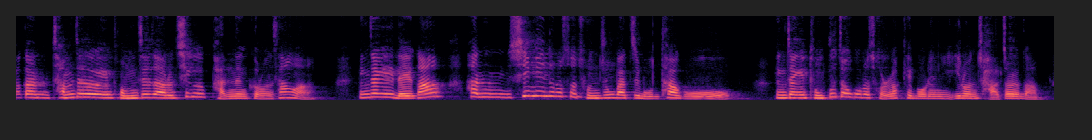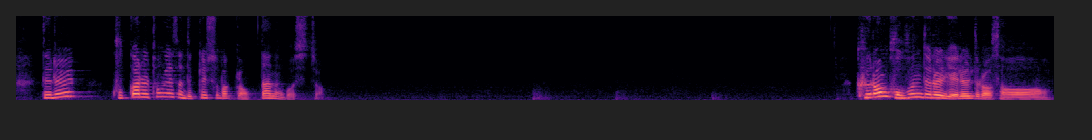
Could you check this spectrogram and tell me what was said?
약간 잠재적인 범죄자로 취급받는 그런 상황. 굉장히 내가 한 시민으로서 존중받지 못하고 굉장히 도구적으로 전락해버리는 이런 좌절감들을 국가를 통해서 느낄 수밖에 없다는 것이죠. 그런 부분들을 예를 들어서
